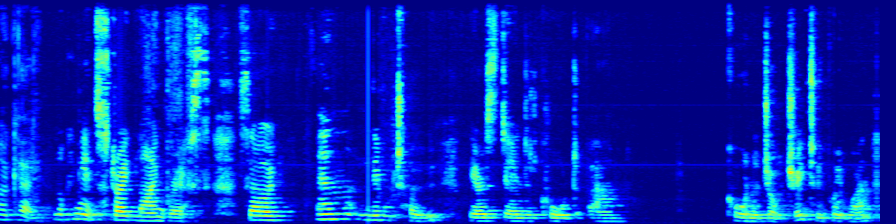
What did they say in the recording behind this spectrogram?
Okay, looking at straight line graphs. So in level 2, there is standard called um, coordinate geometry 2.1,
